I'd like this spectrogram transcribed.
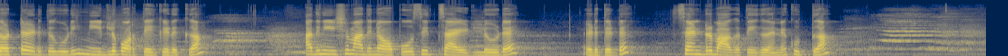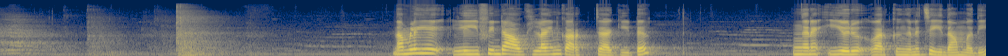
തൊട്ടടുത്ത് കൂടി നീഡിൽ പുറത്തേക്ക് എടുക്കുക. അതിനുശേഷം അതിന്റെ ഓപ്പോസിറ്റ് സൈഡിലൂടെ എടുത്തിട്ട് സെന്റർ ഭാഗത്തേക്ക് തന്നെ കുത്തുക. നമ്മൾ ഈ ലീഫിന്റെ ഔട്ട്ലൈൻ കറക്റ്റ് ആക്കിയിട്ട് ഇങ്ങനെ ഈ ഒരു വർക്ക് ഇങ്ങനെ ചെയ്താൽ മതി.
